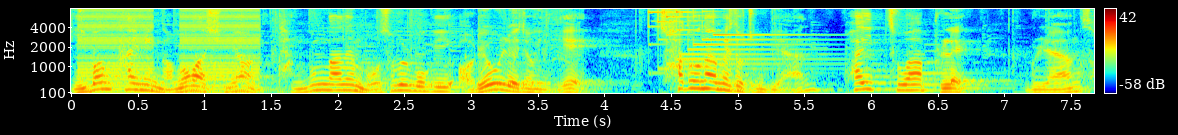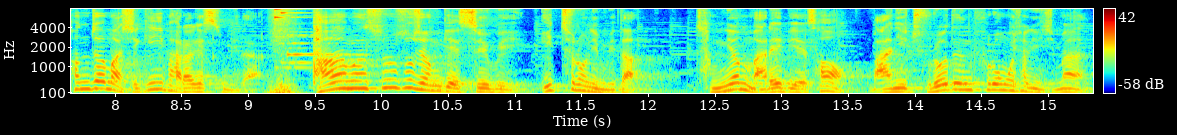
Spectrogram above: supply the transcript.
이번 타이밍 넘어가시면 당분간은 모습을 보기 어려울 예정이기에 차도남에서 준비한 화이트와 블랙 물량 선점하시기 바라겠습니다. 다음은 순수 전기 SUV 이트론입니다. 작년 말에 비해서 많이 줄어든 프로모션이지만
